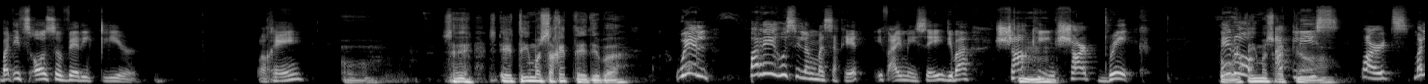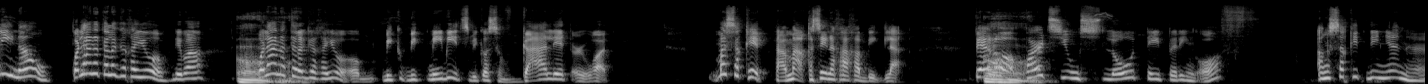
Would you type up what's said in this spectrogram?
but it's also very clear. Okay? Oo. So, ito yung masakit eh, di ba? Well, pareho silang masakit, if I may say, di ba? Shocking, sharp break. Oo, Pero masakit at na, least, parts, malinaw. Wala na talaga kayo, di ba? Oo. Wala na talaga kayo. Oh, Maybe it's because of galit or what. Masakit, tama, kasi nakakabigla. Pero Oo. parts yung slow tapering off, ang sakit din yan ha.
